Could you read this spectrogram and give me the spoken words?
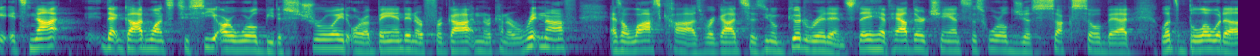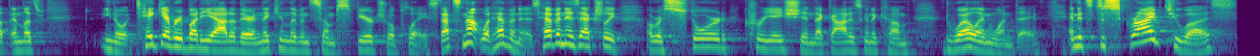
It's not that God wants to see our world be destroyed or abandoned or forgotten or kind of written off as a lost cause, where God says, you know, good riddance. They have had their chance. This world just sucks so bad. Let's blow it up and let's you know, take everybody out of there and they can live in some spiritual place. That's not what heaven is. Heaven is actually a restored creation that God is going to come dwell in one day. And it's described to us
